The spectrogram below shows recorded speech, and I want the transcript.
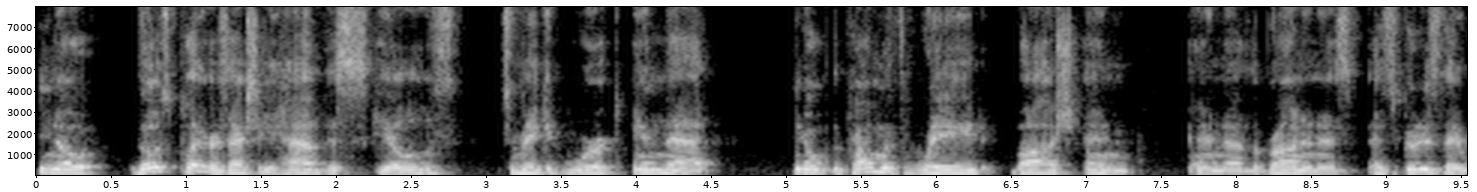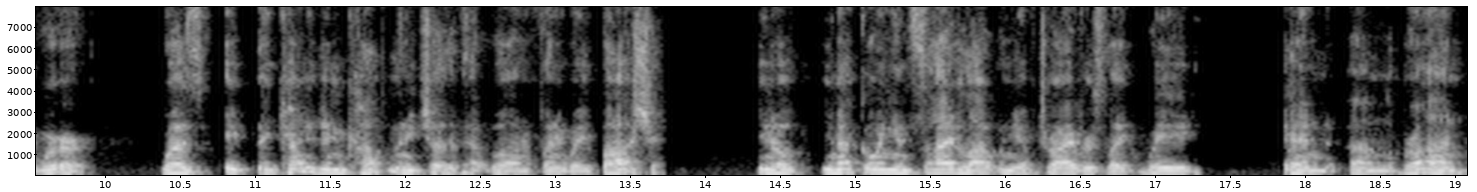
you know those players actually have the skills to make it work in that you know the problem with Wade, Bosh, and and uh, LeBron, and as as good as they were, was it, they kind of didn't complement each other that well in a funny way. Bosh, you know, you're not going inside a lot when you have drivers like Wade and um, LeBron.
